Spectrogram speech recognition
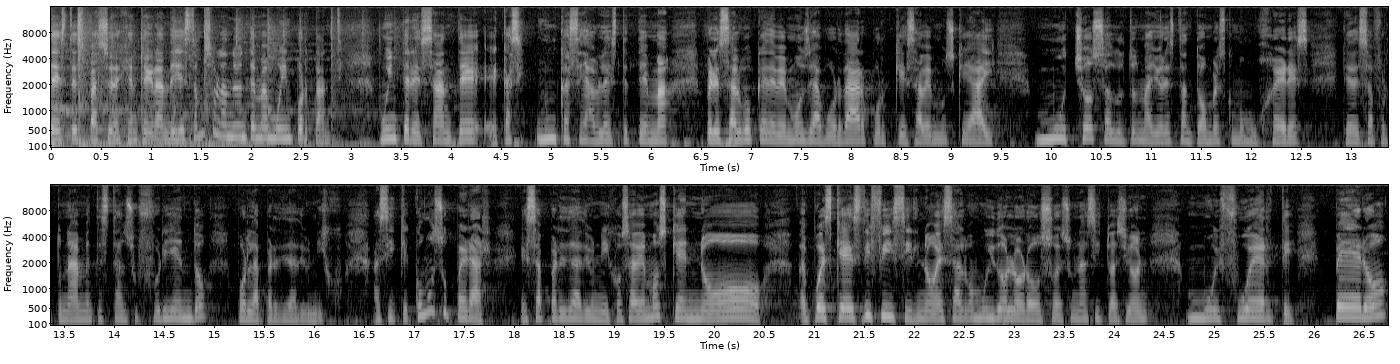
De este espacio de gente grande y estamos hablando de un tema muy importante, muy interesante. eh, casi nunca se habla de este tema, pero es algo que debemos de abordar porque sabemos que hay muchos adultos mayores, tanto hombres como mujeres, que desafortunadamente están sufriendo por la pérdida de un hijo. Así que, ¿cómo superar esa pérdida de un hijo? Sabemos que no, pues que es difícil, no es algo muy doloroso, es una situación muy fuerte, pero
